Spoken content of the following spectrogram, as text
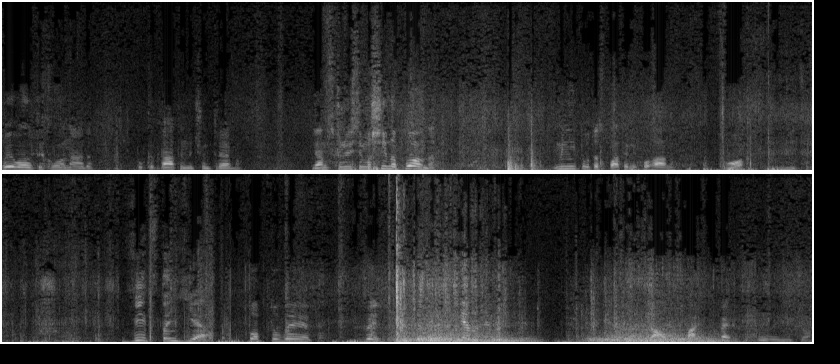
вивалити кого треба, покатати на чому треба. Я вам скажу, якщо машина повна, мені тут спати непогано. О, дивіться. Відстань є. Тобто ви виживете. Я не двері закрили нічого.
